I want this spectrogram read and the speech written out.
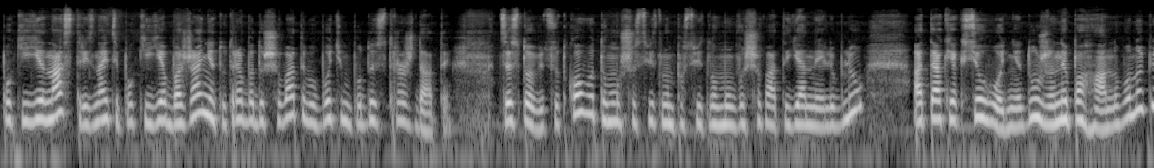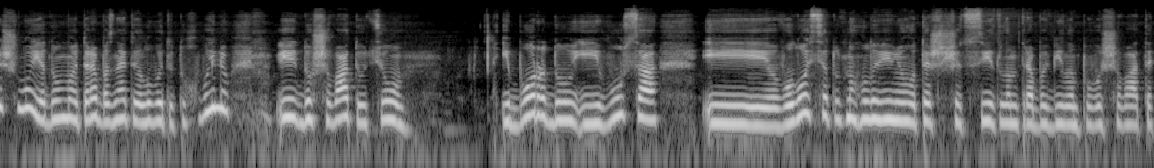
Поки є настрій, знаєте, поки є бажання, то треба дошивати, бо потім буду страждати. Це 100%, тому що світлим по світлому вишивати я не люблю. А так як сьогодні дуже непогано воно пішло, я думаю, треба, знаєте, ловити ту хвилю і дошивати оцю і бороду, і вуса, і волосся тут на голові в нього теж ще світлим треба білим повишивати.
